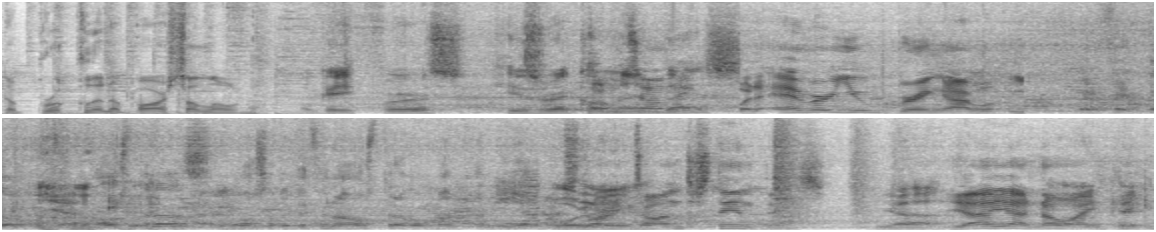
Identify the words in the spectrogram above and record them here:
The Brooklyn of Barcelona. Okay, first, he's Don't tell me. us. Whatever you bring, I will eat. Perfecto. Ostras, ¿os apetece una ostra con manzanilla? I'm starting to understand things. Yeah. Yeah, yeah, no, I think.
